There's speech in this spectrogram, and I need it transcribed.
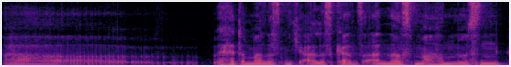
äh, hätte man das nicht alles ganz anders machen müssen?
